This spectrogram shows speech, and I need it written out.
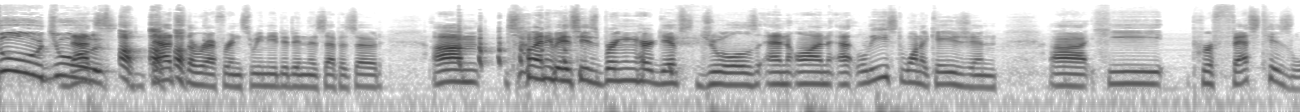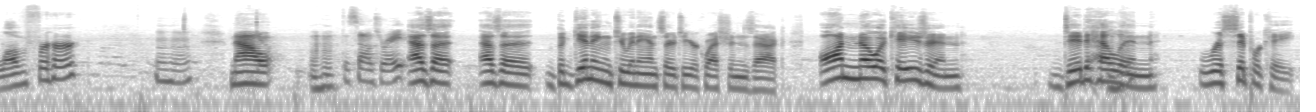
two jewels. That's ah, ah. that's the reference we needed in this episode. Um, so, anyways, he's bringing her gifts, jewels, and on at least one occasion, uh, he professed his love for her. Now, That sounds right. as a as a beginning to an answer to your question, Zach, on no occasion did mm-hmm. Helen reciprocate.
